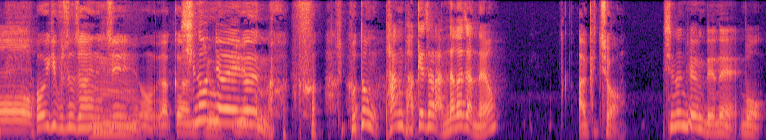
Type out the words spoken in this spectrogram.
어, 어 이게 무슨 사연인지 음. 어, 약간 신혼여행은 보통 방 밖에 잘 안 나가지 않나요? 아 그쵸. 신혼여행 내내 뭐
